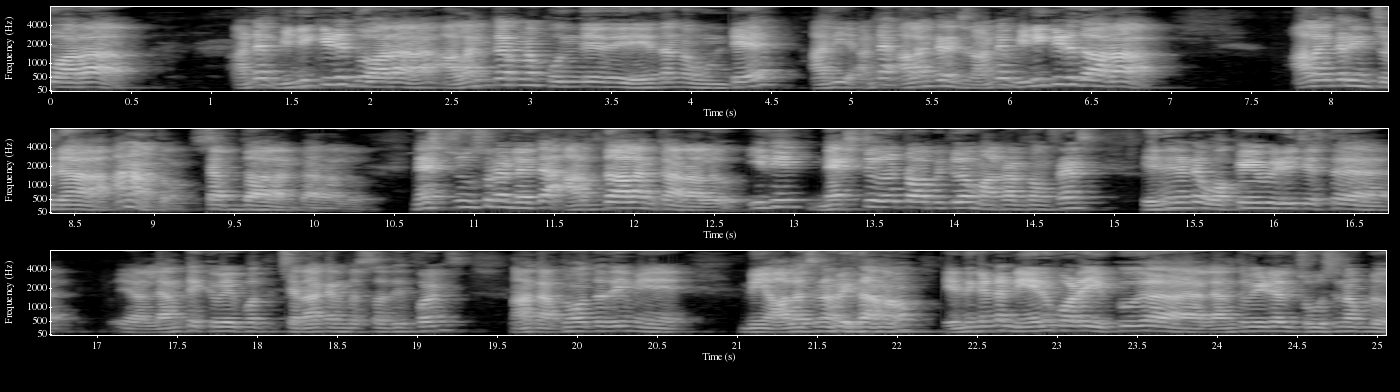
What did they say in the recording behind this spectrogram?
ద్వారా అంటే వినికిడి ద్వారా అలంకరణ పొందేది ఏదన్నా ఉంటే అది అంటే అలంకరించడం అంటే వినికిడి ద్వారా అలంకరించుడా అని అర్థం. శబ్దాలంకారాలు. నెక్స్ట్ చూసుకున్నట్లయితే అర్ధాలంకారాలు. ఇది నెక్స్ట్ టాపిక్లో మాట్లాడతాం ఫ్రెండ్స్ ఎందుకంటే ఒకే వీడియో చేస్తే లెంత్ ఎక్కువైపోతే చిరాకు అనిపిస్తుంది ఫ్రెండ్స్ నాకు అర్థమవుతుంది మీ మీ ఆలోచన విధానం. ఎందుకంటే నేను కూడా ఎక్కువగా లెంత్ వీడియోలు చూసినప్పుడు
